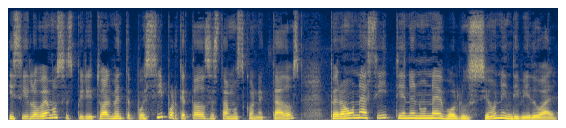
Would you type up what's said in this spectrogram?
y si lo vemos espiritualmente, pues sí, porque todos estamos conectados, pero aún así tienen una evolución individual.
